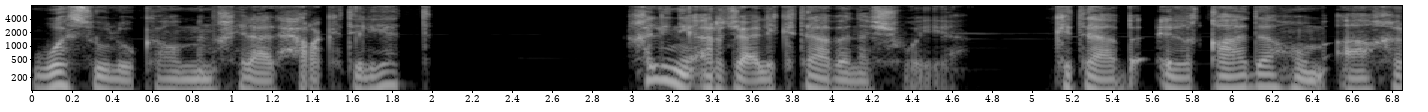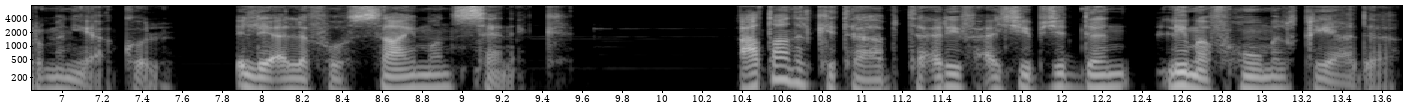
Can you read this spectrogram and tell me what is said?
وسلوكهم من خلال حركة اليد. خليني أرجع لكتابنا شوية. كتاب القادة هم آخر من يأكل اللي ألفه سايمون سينيك. أعطانا الكتاب تعريف عجيب جدا لمفهوم القيادة.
